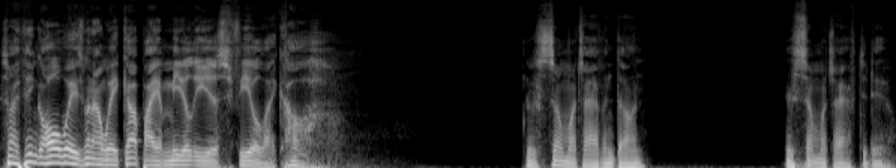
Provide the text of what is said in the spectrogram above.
So I think always when I wake up, I immediately just feel like, oh, there's so much I haven't done. There's so much I have to do.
